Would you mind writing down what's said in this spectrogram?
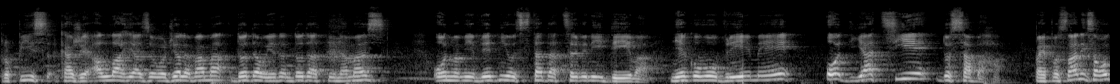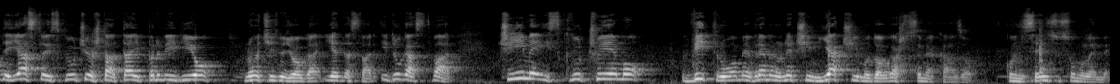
propis, kaže Allah ja za vama dodao jedan dodatni namaz, on vam je vredniji od stada crvenih deva. Njegovo vrijeme je od jacije do sabaha. Pa je poslanik sam ovdje jasno isključio šta, taj prvi dio noći između ovoga, jedna stvar. I druga stvar, čime isključujemo vitru u ome vremenu nečim jačim od ovoga što sam ja kazao. Konsensusom uleme.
